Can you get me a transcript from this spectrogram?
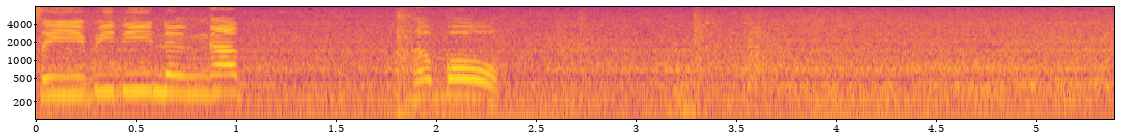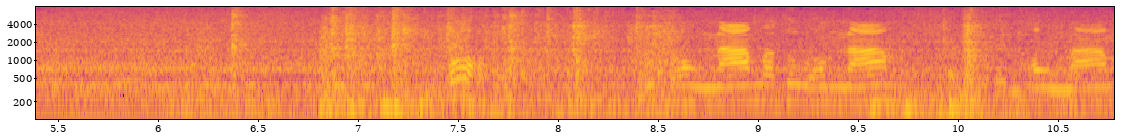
4BD 1ครับ เทอร์โบ โอ้ห้ องน้ำมาทุกห้องน้ำเป็นห้องน้ำ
